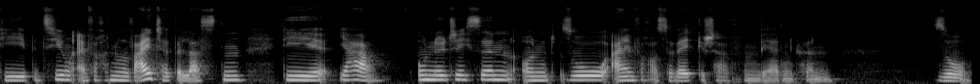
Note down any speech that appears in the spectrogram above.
die Beziehung einfach nur weiter belasten, die ja unnötig sind und so einfach aus der Welt geschaffen werden können. So,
